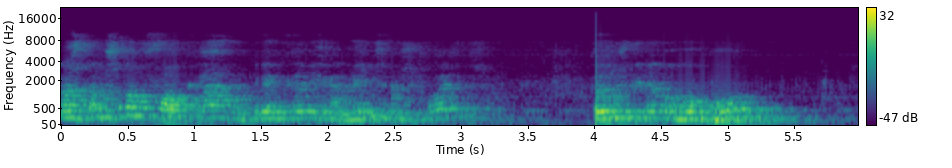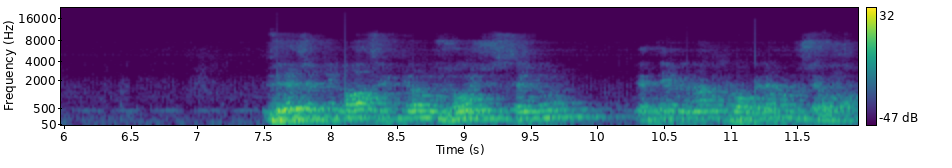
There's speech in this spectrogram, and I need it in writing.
Nós estamos tão focados mecanicamente nas coisas, estamos virando robô. Veja que nós ficamos hoje sem um determinado programa no celular.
